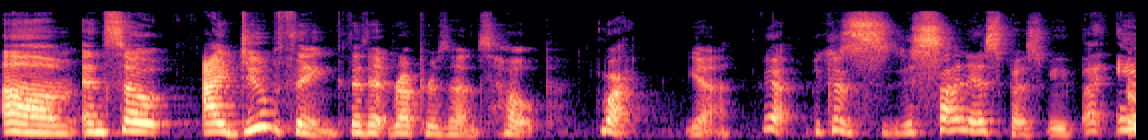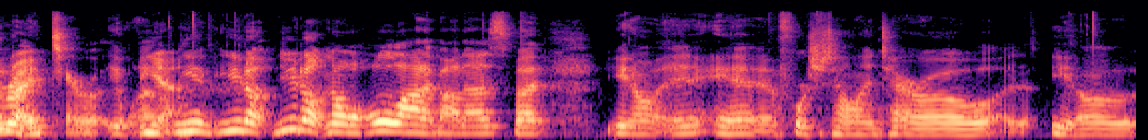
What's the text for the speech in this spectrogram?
um, and so I do think that it represents hope. right Yeah. Yeah because the sun is supposed to be uh, Right. in tarot well, Yeah. you, you don't you don't know a whole lot about us but you know in, in fortune telling tarot uh, you know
